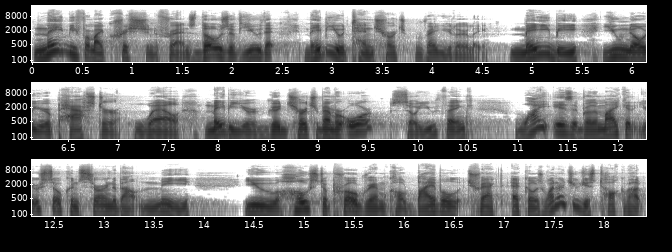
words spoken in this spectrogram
maybe for my Christian friends, those of you that maybe you attend church regularly, maybe you know your pastor well, maybe you're a good church member, or so you think. Why is it, Brother Micah, that you're so concerned about me? You host a program called Bible Tract Echoes. Why don't you just talk about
